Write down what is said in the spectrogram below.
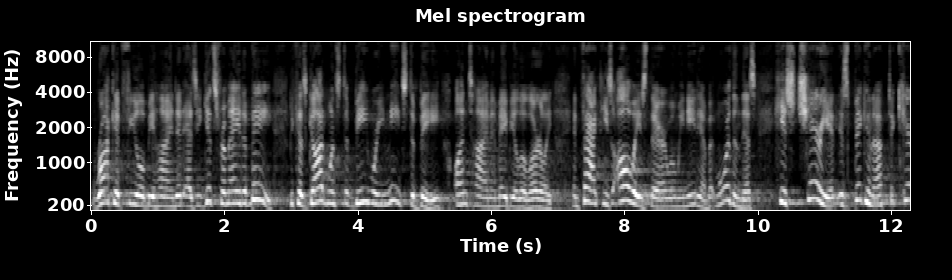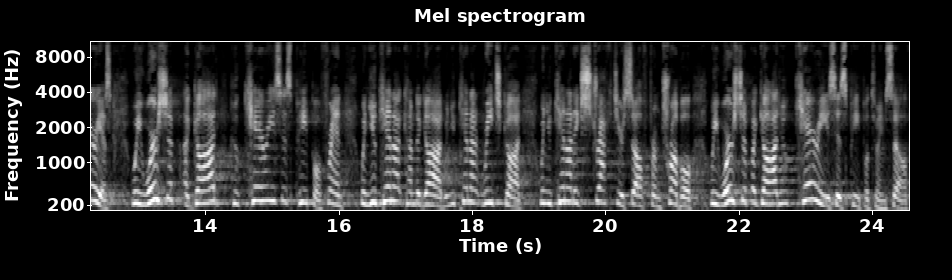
rocket fuel behind it as he gets from A to B because God wants to be where he needs to be on time and maybe a little early. In fact, he's always there when we need him. But more than this, his chariot is big enough to carry us. We worship a God who carries his people. Friend, when you cannot come to God, when you cannot reach God, when you cannot extract yourself from trouble, we worship a God who carries his people to himself.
